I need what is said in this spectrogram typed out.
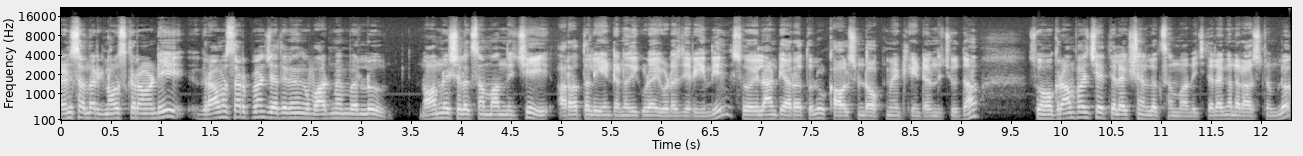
ఫ్రెండ్స్ అందరికీ నమస్కారం అండి. గ్రామ సర్పంచ్ అదేవిధంగా వార్డు మెంబర్లు నామినేషన్లకు సంబంధించి అర్హతలు ఏంటన్నది కూడా ఇవ్వడం జరిగింది. సో ఇలాంటి అర్హతలు కావాల్సిన డాక్యుమెంట్లు ఏంటన్నది చూద్దాం. సో గ్రామ పంచాయతీ ఎలక్షన్లకు సంబంధించి తెలంగాణ రాష్ట్రంలో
